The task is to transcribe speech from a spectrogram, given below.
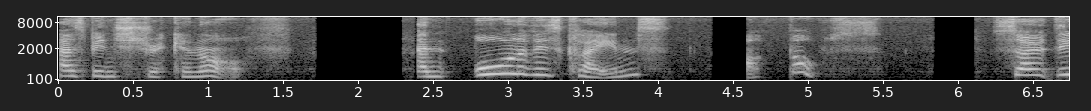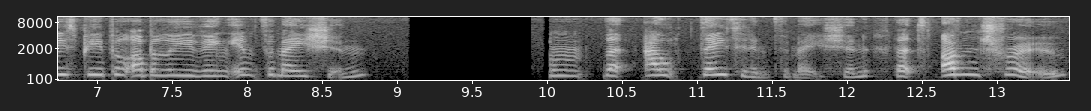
has been stricken off. And all of his claims are false. So these people are believing information um, that outdated information that's untrue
